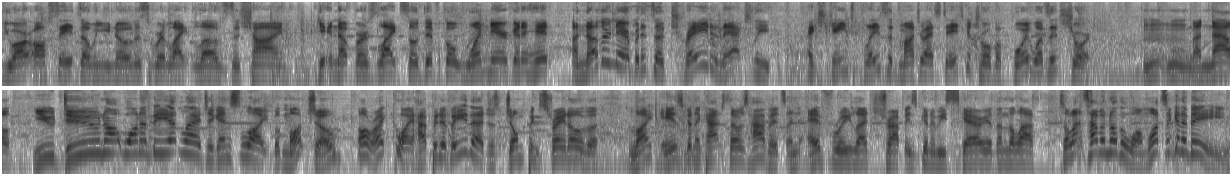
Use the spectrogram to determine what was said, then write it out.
You are off stage, though, and you know this is where Light loves to shine. Getting up versus Light so difficult. One Nair going to hit, another Nair, but it's a trade, and they actually exchange places. Moncho had stage control, but boy, was it short. Mm, and now you do not want to be at ledge against Light, but Moncho, all right, quite happy to be there, just jumping straight over. Light is going to catch those habits, and every ledge trap is going to be scarier than the last. So let's have another one. What's it going to be?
